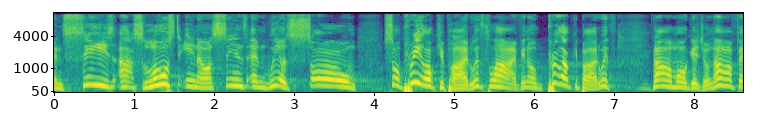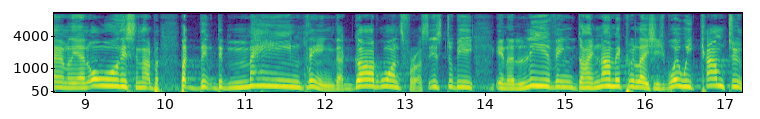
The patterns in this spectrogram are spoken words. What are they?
and sees us lost in our sins, and we are so so preoccupied with life, you know, preoccupied with our mortgage on our family and all this and that. But, but the, the main thing that God wants for us is to be in a living, dynamic relationship where we come to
